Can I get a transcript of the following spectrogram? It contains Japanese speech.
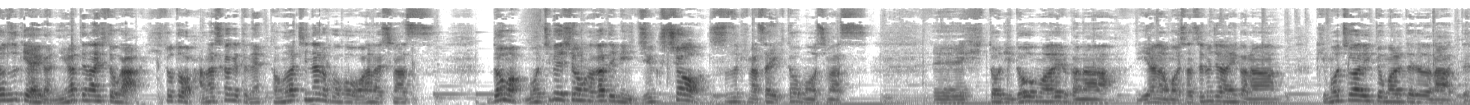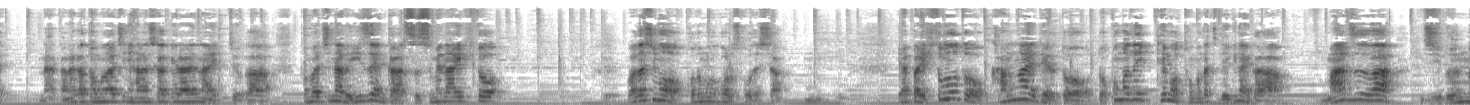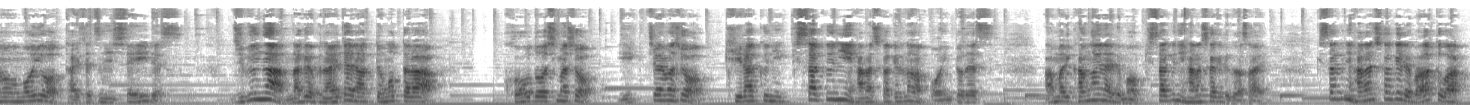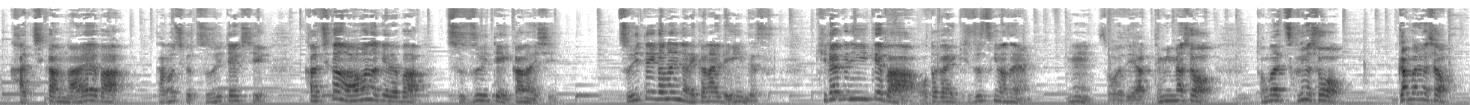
人付き合いが苦手な人が人と話しかけてね、友達になる方法をお話しします。どうも、モチベーションアカデミー塾長、鈴木正幸と申します。えー、人にどう思われるかな嫌な思いさせるんじゃないかな気持ち悪いと思われてるだなって。なかなか友達に話しかけられないっていうか、友達になる以前から進めない人。私も子供の頃そうでした。うん。やっぱり人のことを考えてると、どこまで行っても友達できないから、まずは自分の思いを大切にしていいです。自分が仲良くなりたいなって思ったら、行動しましょう。行っちゃいましょう。気楽に、気さくに話しかけるのがポイントです。あんまり考えないでも気さくに話しかけてください。気さくに話しかければ、あとは価値観が合えば楽しく続いていくし、価値観が合わなければ続いていかないし、続いていかないなら行かないでいいんです。気楽に行けばお互い傷つきません。うん、それでやってみましょう。友達作りましょう。頑張りましょう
